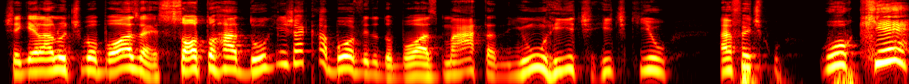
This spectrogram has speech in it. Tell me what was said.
Cheguei lá no último boss, velho, solta o Hadouken e já acabou a vida do boss. Mata em um hit, hit kill. Aí eu falei, tipo, o quê?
